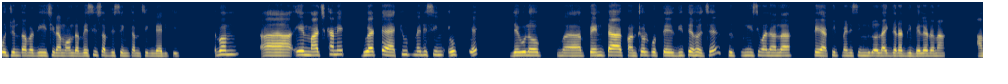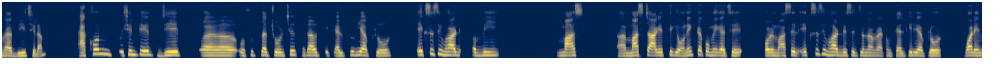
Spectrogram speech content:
পর্যন্ত আমরা দিয়েছিলাম on the basis of the symptom similarity. এবং এর মাঝখানে ২-১ টা অ্যাকিউট মেডিসিন এসছে যেগুলো, আ পেইনটা কন্ট্রোল করতে দিতে হয়েছে। আমরা গুলো লাইক দ্যাট দি বেলেডোনা, আমরা দিয়েছিলাম। এখন পেশেন্টের যে ওষুধটা চলছে সেটা হচ্ছে calcarea fluor. Excessive hard the mass মাসটা আগের থেকে অনেকটা কমে গেছে। তবে মাসের এক্সেসিভ হার্ডনেস এর জন্য আমরা এখন ক্যালকেরিয়া ফ্লোর 1 এম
